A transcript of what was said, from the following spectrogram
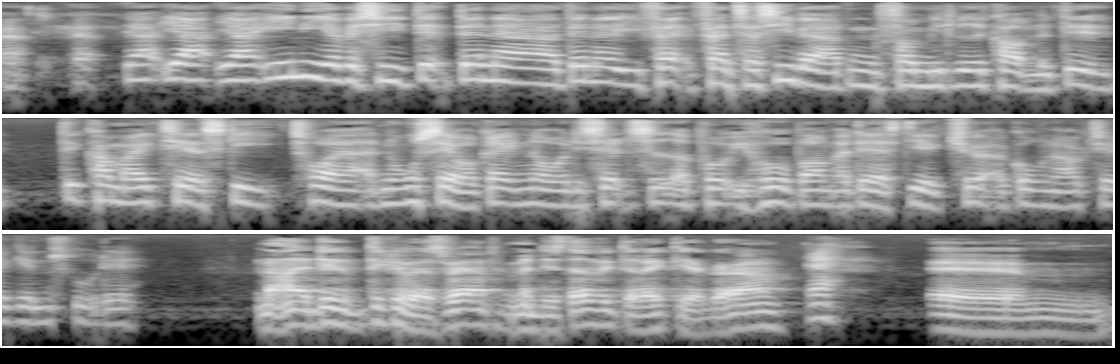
Ja, ja, ja, jeg er enig, jeg vil sige, den er, den er i fa- fantasiverdenen for mit vedkommende. Det, det kommer ikke til at ske, tror jeg, at nogen sæver grenen over, de selv sidder på, i håb om, at deres direktør er god nok til at gennemskue det. Nej, det, det kan være svært, men det er stadigvæk det rigtige at gøre. Ja. Øhm,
